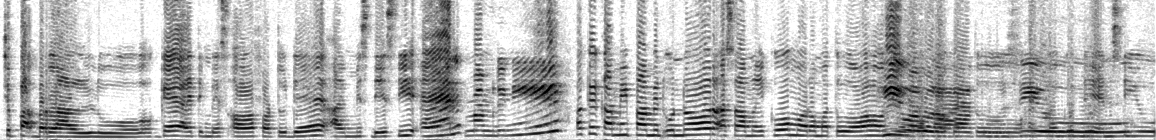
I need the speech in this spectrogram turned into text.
cepat berlalu. Oke, I think that's all for today. I'm Miss Desi and Mem Rini. Oke, kami pamit undur. Assalamualaikum warahmatullahi Wabarakatuh. See Have a good day you. and see you.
